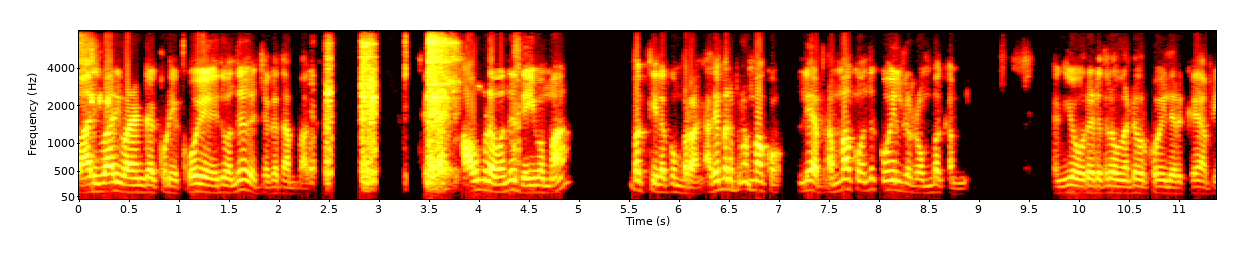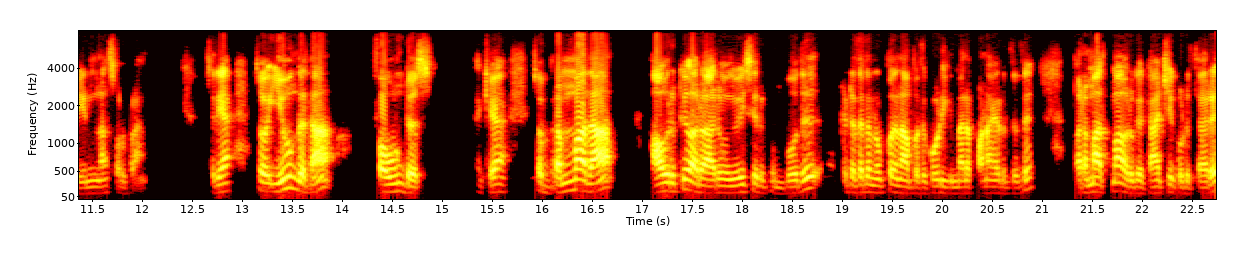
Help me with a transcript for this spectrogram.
வாரி வாரி வழங்கக்கூடிய கோயில் இது வந்து ஜெகதாம்பா அவங்கள வந்து தெய்வமா பக்தியில கும்பிடுறாங்க. அதே மாதிரி பிரம்மாக்கும் இல்லையா? பிரம்மாக்கும் வந்து கோயில்கள் ரொம்ப கம்மி. எங்கேயோ ஒரு இடத்துல வந்துட்டு ஒரு கோயில் இருக்கு அப்படின்லாம் சொல்றாங்க. சரியா? ஸோ இவங்க தான் ஃபவுண்டர்ஸ் ஓகே ஸோ பிரம்மா தான் அவருக்கு அவர் அறுபது வயசு இருக்கும்போது கிட்டத்தட்ட முப்பது நாற்பது கோடிக்கு மேல பணம் இருந்தது. பரமாத்மா அவருக்கு காட்சி கொடுத்தாரு.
